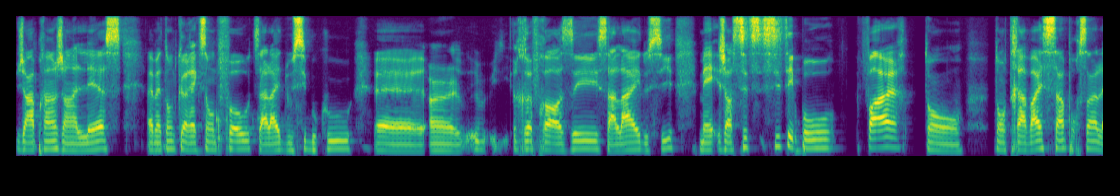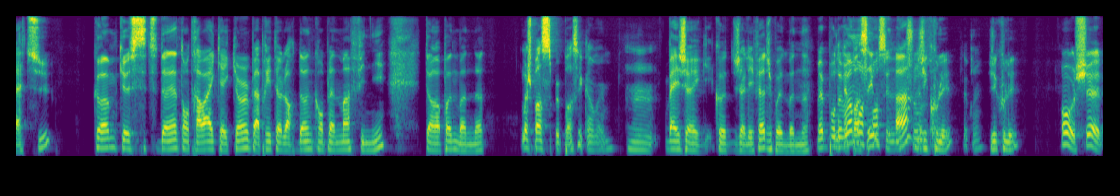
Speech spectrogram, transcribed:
j'en prends, j'en laisse. Euh, mettons, une correction de faute, ça l'aide aussi beaucoup. Euh, un, rephraser, ça l'aide aussi. Mais genre, si, si t'es pour faire ton, ton travail 100% là-dessus, comme que si tu donnais ton travail à quelqu'un, puis après, il te le redonne complètement fini, t'auras pas une bonne note. Moi, je pense que ça peut passer quand même. Hmm. Ben, je, écoute, je l'ai fait, j'ai pas une bonne note. Mais pour de vrai, moi, passé? je pense que c'est une Ah, chose. j'ai coulé. J'ai coulé. Oh shit.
